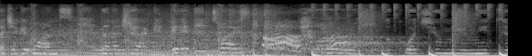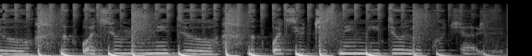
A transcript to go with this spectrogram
I check it once, then I check it twice. Ah! Look what you made me do. Look what you made me do. Look what you just made me do. Look what you just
